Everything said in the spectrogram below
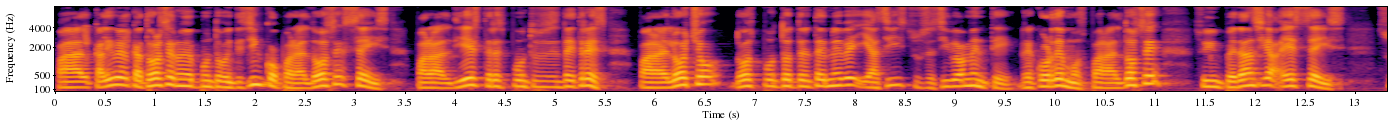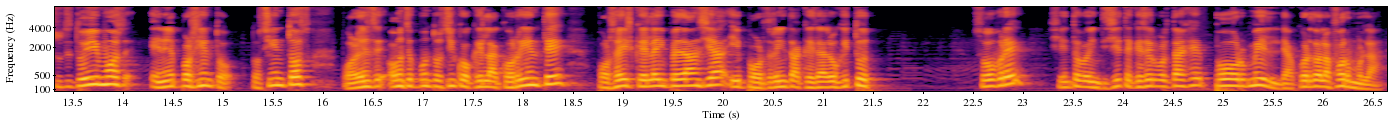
Para el calibre del 14 9.25, para el 12 6, para el 10 3.63, para el 8 2.39 y así sucesivamente. Recordemos, para el 12 su impedancia es 6 Sustituimos en el por ciento 200 por 11.5 que es la corriente, por 6 que es la impedancia y por 30 que es la longitud. Sobre 127 que es el voltaje por 1000 de acuerdo a la fórmula.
